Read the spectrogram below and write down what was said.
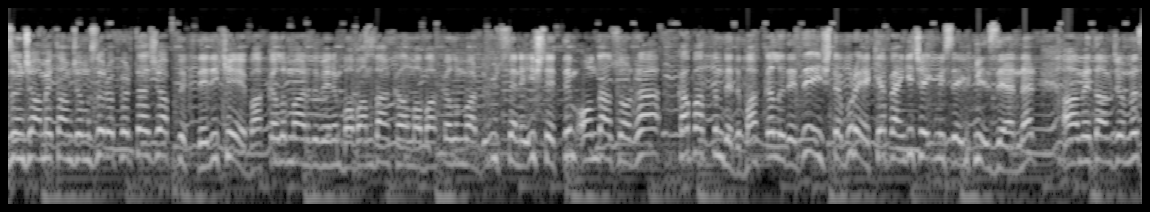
Az önce Ahmet amcamızla röportaj yaptık. Dedi ki bakkalım vardı benim babamdan kalma bakkalım vardı. 3 sene işlettim ondan sonra kapattım dedi. Bakkalı dedi işte buraya kepengi çekmiş sevgili izleyenler. Ahmet amcamız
